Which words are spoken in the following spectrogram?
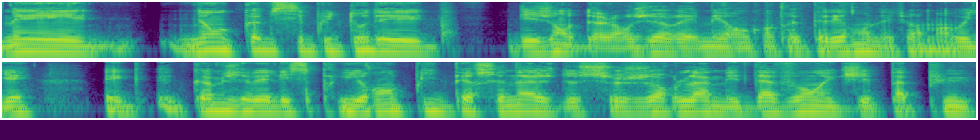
Mais non, comme c'est plutôt des, des gens, alors j'aurais aimé rencontrer Talleyrand, naturellement, vous voyez, mais comme j'avais l'esprit rempli de personnages de ce genre-là, mais d'avant, et que j'ai pas pu,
